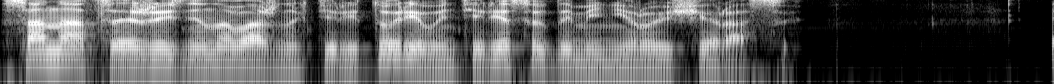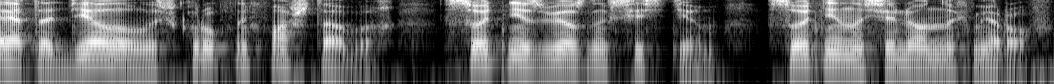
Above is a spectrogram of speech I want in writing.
Санация жизненно важных территорий в интересах доминирующей расы. Это делалось в крупных масштабах. Сотни звездных систем, сотни населенных миров.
